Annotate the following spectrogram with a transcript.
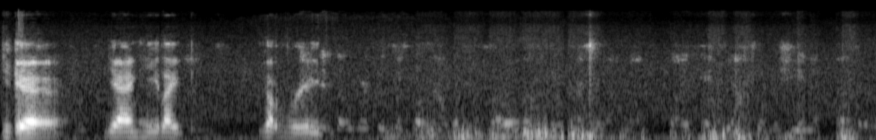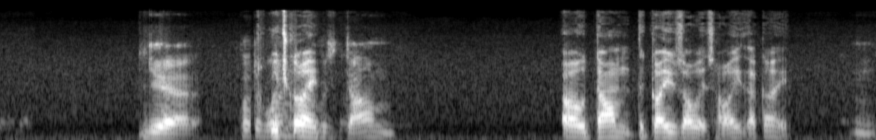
Yeah, yeah, and he like got really. Yeah, but the one Which guy? was dumb. Oh, Dom, the guy who's always high, that guy. Mm.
